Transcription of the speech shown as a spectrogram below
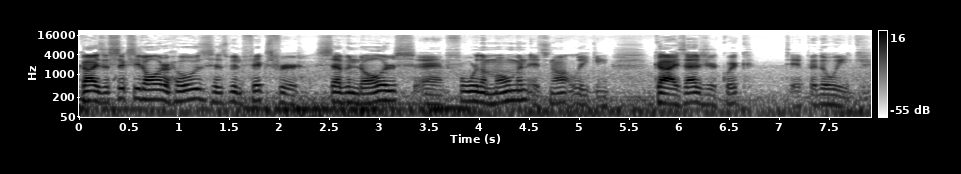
Guys, a $60 hose has been fixed for $7 and for the moment it's not leaking. Guys, that is your quick tip of the week.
